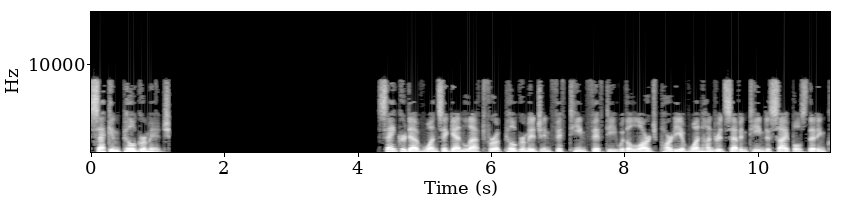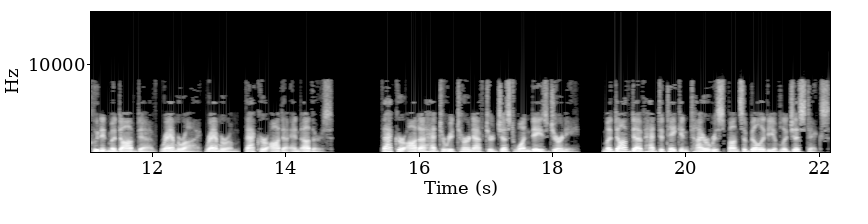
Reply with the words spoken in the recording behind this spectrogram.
Second pilgrimage Sankardev once again left for a pilgrimage in 1550 with a large party of 117 disciples that included Madhavdev, Ramarai, Ramaram, Thakur Adda and others. Thakur Adda had to return after just one day's journey. Madhavdev had to take entire responsibility of logistics.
